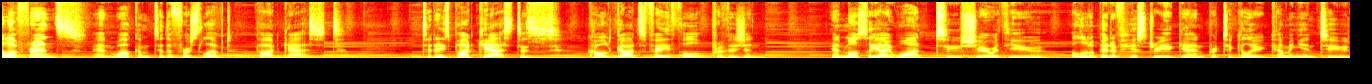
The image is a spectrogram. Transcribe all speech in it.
Hello, friends, and welcome to the First Loved podcast. Today's podcast is called God's Faithful Provision. And mostly, I want to share with you a little bit of history again, particularly coming into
